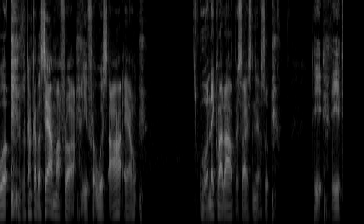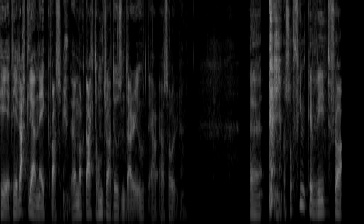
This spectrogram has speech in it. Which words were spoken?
Og så kan jeg da se meg fra, fra USA är och nekvara precis nu så det det det det rättliga nekva det är nog dalt 100 000 där ut jag sa Eh och så finke vi från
